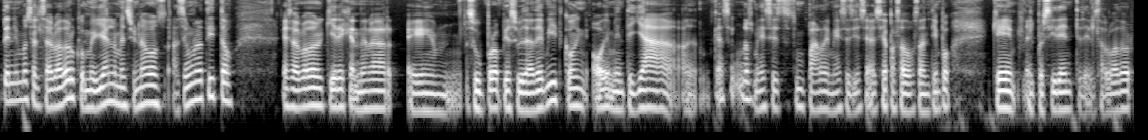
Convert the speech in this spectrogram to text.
Tenemos El Salvador, como ya lo mencionamos hace un ratito. El Salvador quiere generar em, su propia ciudad de Bitcoin. Obviamente ya ah, casi unos meses, un par de meses, ya se, ha pasado bastante tiempo que el presidente de El Salvador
